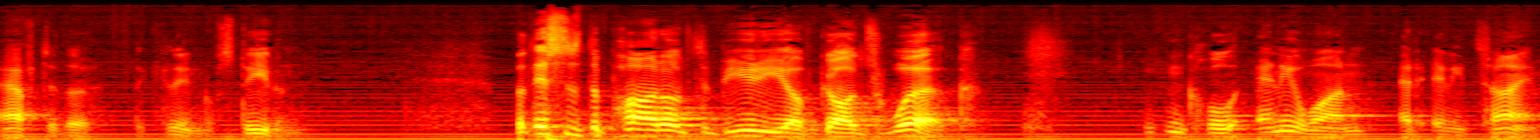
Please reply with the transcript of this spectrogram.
after the, the killing of Stephen. But this is the part of the beauty of God's work. He can call anyone at any time.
